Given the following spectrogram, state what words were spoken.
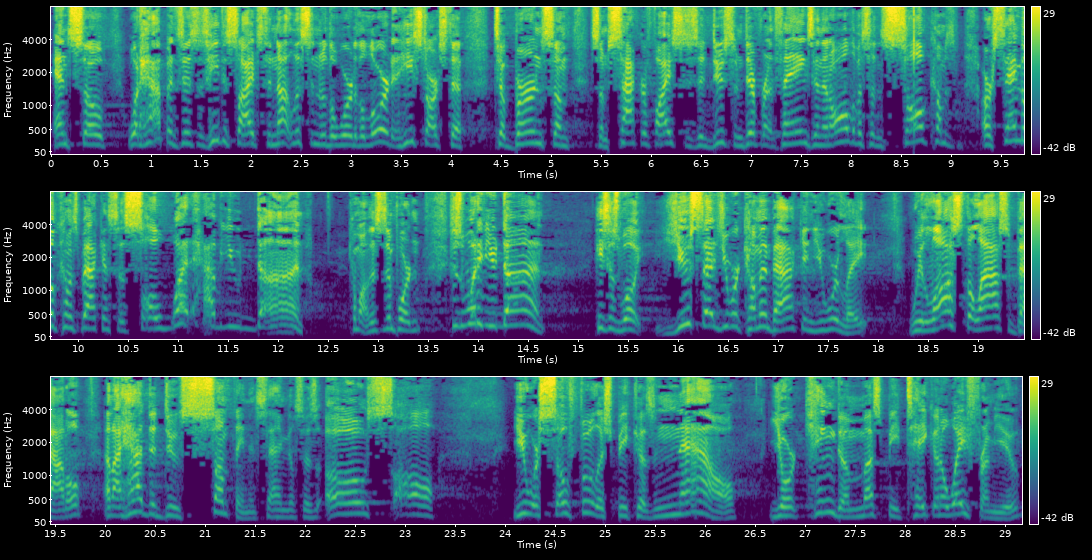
And so what happens is, is he decides to not listen to the word of the Lord and he starts to, to burn some, some sacrifices and do some different things. And then all of a sudden Saul comes, or Samuel comes back and says, Saul, what have you done? Come on, this is important. He says, what have you done? He says, well, you said you were coming back and you were late. We lost the last battle, and I had to do something. And Samuel says, Oh, Saul, you were so foolish because now your kingdom must be taken away from you,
